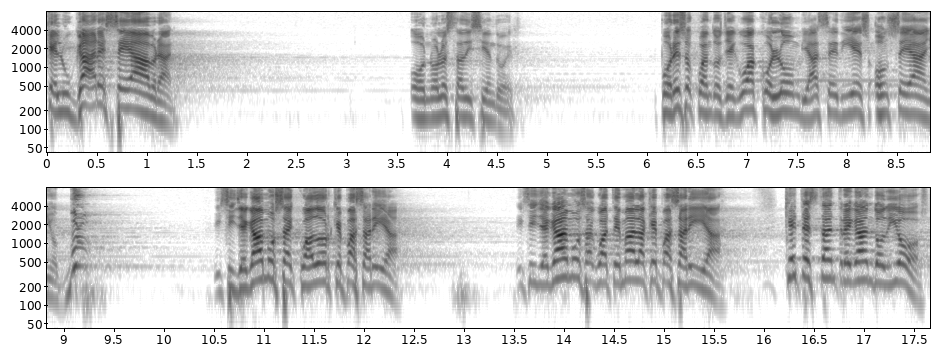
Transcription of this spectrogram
que lugares se abran. ¿O no lo está diciendo él? Por eso cuando llegó a Colombia hace 10, 11 años, y si llegamos a Ecuador, ¿qué pasaría? Y si llegamos a Guatemala, ¿qué pasaría? ¿Qué te está entregando Dios?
